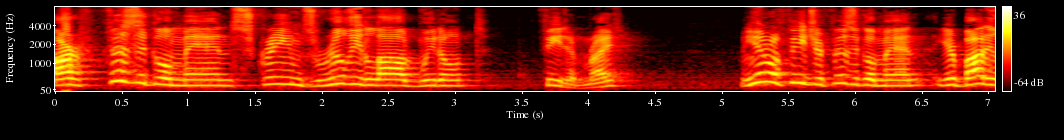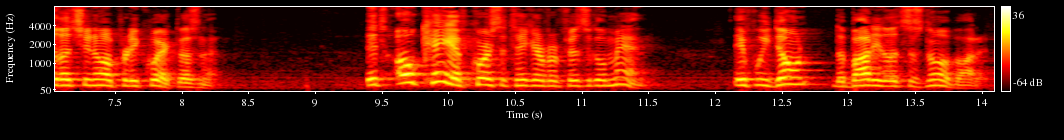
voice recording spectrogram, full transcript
Our physical man screams really loud when we don't feed him, right? When you don't feed your physical man, your body lets you know pretty quick, doesn't it? It's okay, of course, to take care of our physical man. If we don't, the body lets us know about it.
